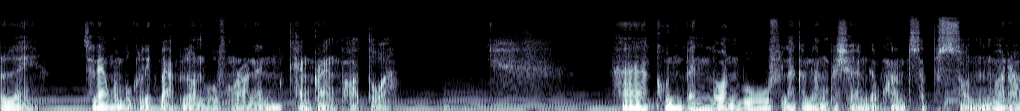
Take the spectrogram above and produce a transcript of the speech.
เรื่อยๆ แสดงว่าบุคลิกแบบโลนวูฟของเรานั้นแข็งแกร่งพอตัว หากคุณเป็นโลนวูฟและกำลังเผชิญกับความสับสนว่าเรา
